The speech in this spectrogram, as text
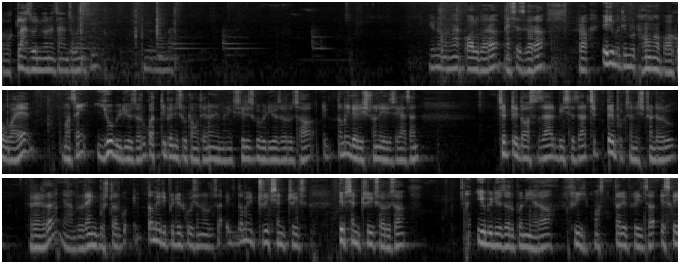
अब क्लास जोइन गर्न चाहन्छौ भने चाहिँ यो नम्बर यो नम्बरमा कल गर मेसेज गर र यदि म तिम्रो ठाउँमा भएको भए म चाहिँ यो भिडियोजहरू कति पनि छुट्याउँथेन नि भने सिरिजको भिडियोजहरू छ एकदमै धेरै स्टुडेन्टले हेरिसकेका छन्। छिट्टै दस हजार बिस हजार छिट्टै पुग्छन् स्टुडेन्टहरू र हेर्दा यहाँ हाम्रो ऱ्याङ्क बुस्टरको एकदमै रिपिटेड क्वेसनहरू छ एकदमै tricks and tricks tips and ट्रिक्सहरू छ। यो भिडियोजहरू पनि हेर फ्री मस्तले फ्री छ। यसकै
